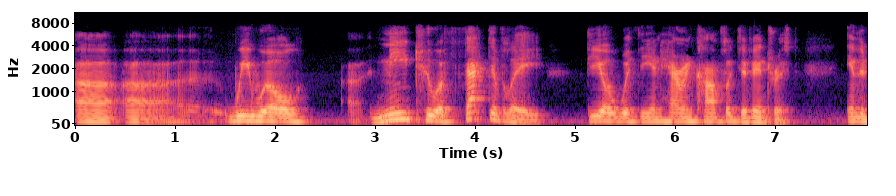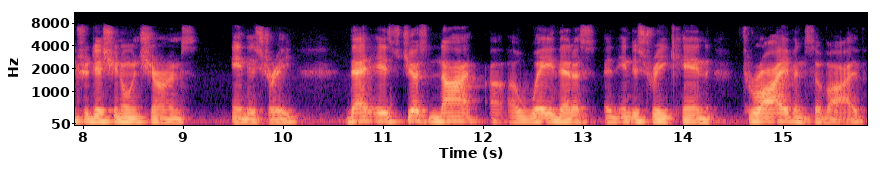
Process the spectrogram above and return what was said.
uh, uh, we will uh, need to effectively deal with the inherent conflict of interest in the traditional insurance industry. That is just not a, a way that a, an industry can thrive and survive.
